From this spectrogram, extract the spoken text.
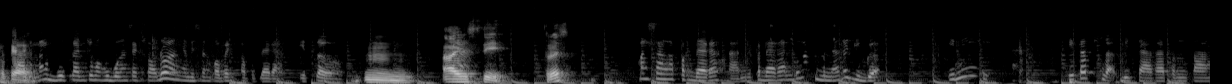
Okay. Karena bukan cuma hubungan seksual doang yang bisa ngobek selaput darah. Itu. Hmm, I see. Terus? Masalah perdarahan, perdarahan itu kan sebenarnya juga ini kita tuh nggak bicara tentang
